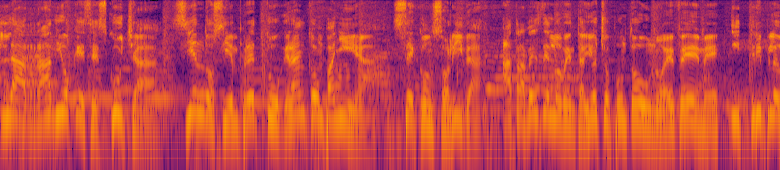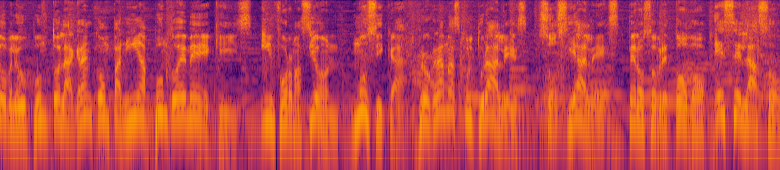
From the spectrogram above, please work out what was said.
La radio que se escucha, siendo siempre tu gran compañía, se consolida a través del 98.1 FM y www.lagrancompañía.mx. Información, música, programas culturales, sociales, pero sobre todo ese lazo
